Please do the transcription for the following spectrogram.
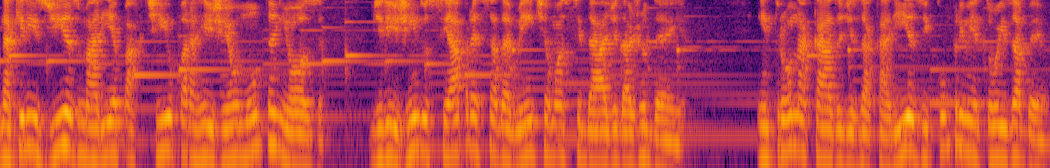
Naqueles dias, Maria partiu para a região montanhosa, dirigindo-se apressadamente a uma cidade da Judéia entrou na casa de Zacarias e cumprimentou Isabel.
